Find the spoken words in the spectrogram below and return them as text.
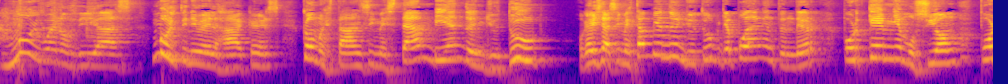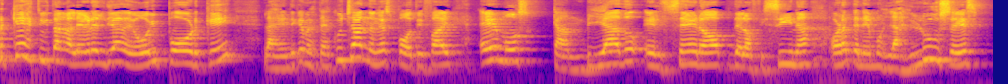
Muy buenos días, multinivel hackers, ¿cómo están? Si me están viendo en YouTube, Ok, o sea, si me están viendo en YouTube ya pueden entender por qué mi emoción, por qué estoy tan alegre el día de hoy, porque la gente que me está escuchando en Spotify hemos cambiado el setup de la oficina. Ahora tenemos las luces,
